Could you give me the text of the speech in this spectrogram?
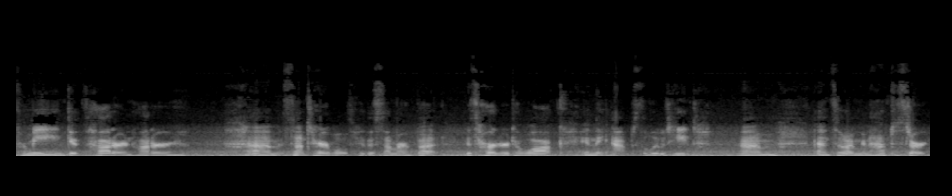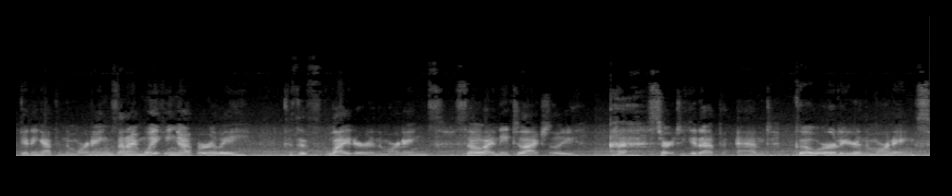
for me, gets hotter and hotter, um, it's not terrible through the summer, but it's harder to walk in the absolute heat. Um, and so I'm gonna have to start getting up in the mornings. And I'm waking up early because it's lighter in the mornings. So I need to actually uh, start to get up and go earlier in the mornings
